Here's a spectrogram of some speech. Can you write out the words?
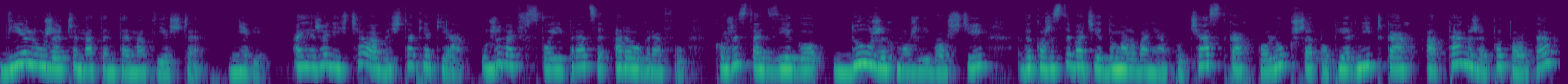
wielu rzeczy na ten temat jeszcze nie wie. A jeżeli chciałabyś, tak jak ja, używać w swojej pracy areografu, korzystać z jego dużych możliwości, wykorzystywać je do malowania po ciastkach, po lukrze, po pierniczkach, a także po tortach,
